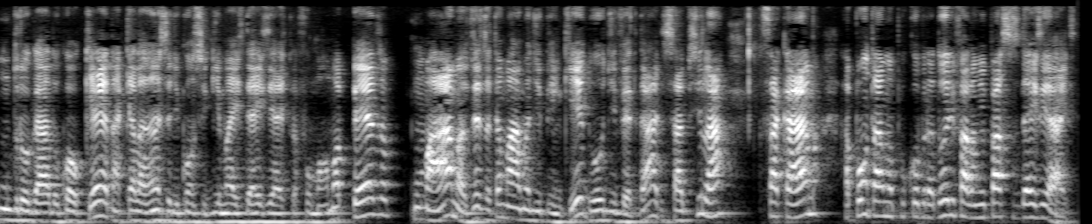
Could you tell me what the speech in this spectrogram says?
um drogado qualquer, naquela ânsia de conseguir mais 10 reais para fumar uma pedra, uma arma, às vezes até uma arma de brinquedo ou de verdade, sabe-se lá, saca a arma, aponta a arma pro cobrador e fala, me passa os 10 reais.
